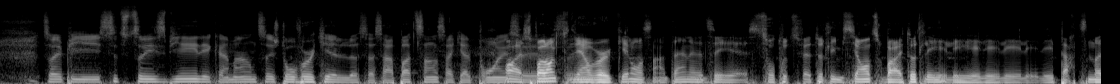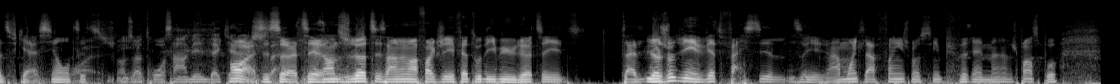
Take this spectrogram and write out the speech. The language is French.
Tu sais, puis si tu utilises bien les commandes, tu sais, je suis overkill, là, ça n'a pas de sens à quel point. Ouais, c'est pas long que tu deviens overkill, on s'entend. Là, tu sais, euh, surtout, tu fais toutes les missions, tu barres toutes les, les, les, les, les- les parties de modification. tu sais, je suis à 300 000 de cash. Ouais, c'est ça. Tu sais, rendu là, c'est la même affaire que j'ai faite au début. Là, le jeu devient vite facile. Mhm. À moins que la fin, je me souviens plus vraiment. Je pense pas.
